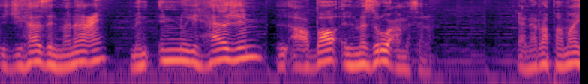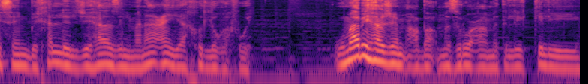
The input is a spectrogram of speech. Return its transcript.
الجهاز المناعي من إنه يهاجم الأعضاء المزروعة مثلا. يعني الرابامايسين بيخلي الجهاز المناعي ياخذ له غفوه وما بيهاجم أعضاء مزروعة مثل الكلي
